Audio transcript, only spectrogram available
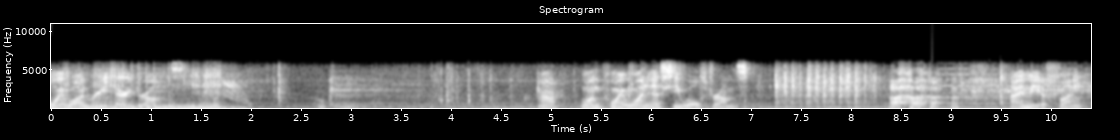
1.1 retard drums. Okay. Uh, 1.1 SC Wolf drums. I made a funny.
